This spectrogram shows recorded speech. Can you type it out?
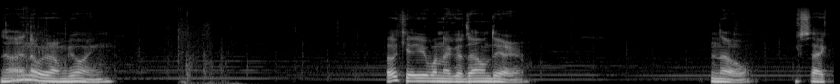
Now I know where I'm going. Okay, you wanna go down there? No. exactly.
